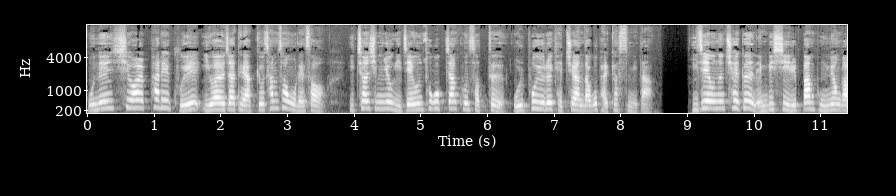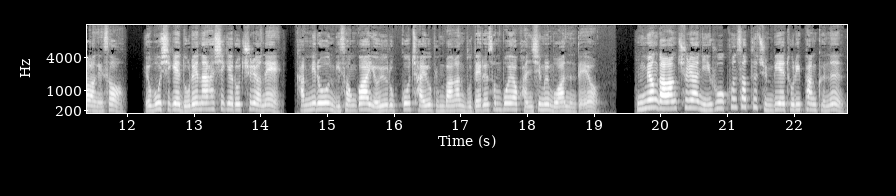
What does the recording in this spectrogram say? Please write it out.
오는 10월 8일 9일 이화여자 대학교 삼성홀에서 2016 이재훈 소극장 콘서트 올포유를 개최한다고 밝혔습니다. 이재훈은 최근 MBC 일반 복면가왕에서 여보시게 노래나 하시게로 출연해 감미로운 미성과 여유롭고 자유분방한 무대를 선보여 관심을 모았는데요. 복면가왕 출연 이후 콘서트 준비에 돌입한 그는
